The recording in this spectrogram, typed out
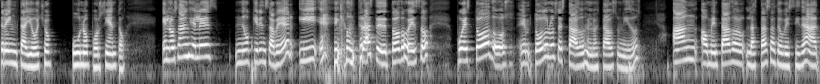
38.1%. En Los Ángeles no quieren saber y en contraste de todo eso, pues todos, en todos los estados en los Estados Unidos, han aumentado las tasas de obesidad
